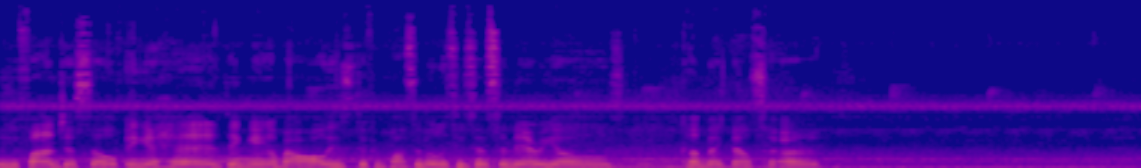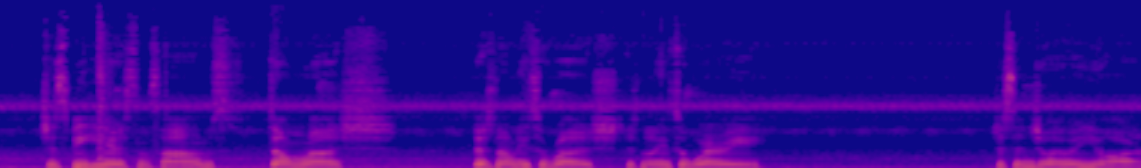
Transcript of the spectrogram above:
when you find yourself in your head thinking about all these different possibilities and scenarios, come back down to earth. Just be here sometimes. Don't rush. There's no need to rush. There's no need to worry. Just enjoy where you are.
